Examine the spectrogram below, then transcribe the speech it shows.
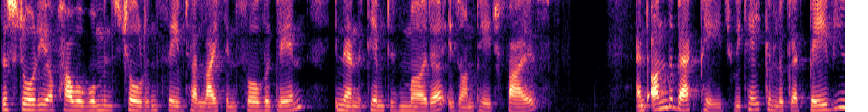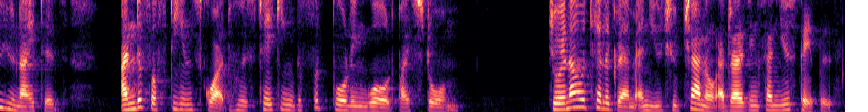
The story of how a woman's children saved her life in Silver Glen in an attempted murder is on page 5. And on the back page, we take a look at Bayview United's under 15 squad who is taking the footballing world by storm. Join our Telegram and YouTube channel at Rising Sun Newspapers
